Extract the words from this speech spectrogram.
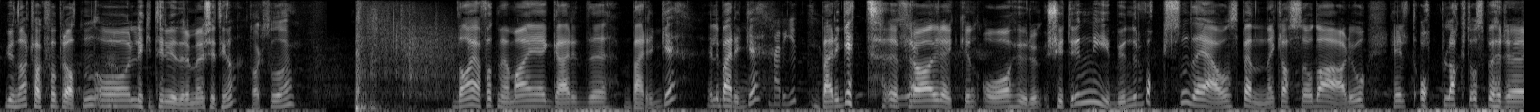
Gunnar, takk for praten, og lykke til videre med skytinga. Takk skal du ha. Da har jeg fått med meg Gerd Berge, eller Berge? Berget. Berget eh, fra Røyken og Hurum. Skyter i nybegynner voksen, det er jo en spennende klasse. Og da er det jo helt opplagt å spørre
